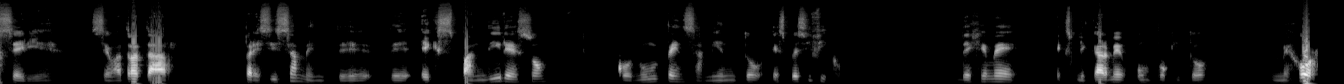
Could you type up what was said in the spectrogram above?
serie se va a tratar precisamente de expandir eso con un pensamiento específico. Déjeme explicarme un poquito mejor.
